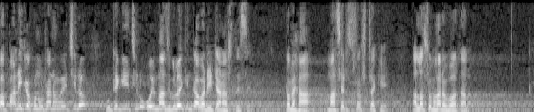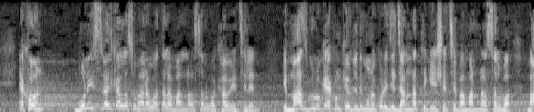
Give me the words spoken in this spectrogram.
বা পানি যখন উঠানো হয়েছিল, উঠে গিয়েছিল, ওই মাছগুলোই কিন্তু আবার রিটার্ন আসতেছে। তবে হ্যাঁ মাছের স্রষ্টাকে, আল্লাহ সুবাহ এখন, বনি ইসরায়েলকে আল্লাহ সুবহানাহু তালা মান্না ও সালওয়া খাওয়িয়েছিলেন। এই মাছগুলোকে এখন কেউ যদি মনে করে যে জান্নাত থেকে এসেছে বা মান্না ও সালওয়া বা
